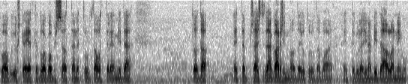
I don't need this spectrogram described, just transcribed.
tuo yksikään jätkä tuo kopissa ole tänne tullut tavoittelemaan mitään tuota, että säästytään karsinnoilta jutuilta, vaan että kyllä siinä pitää olla niin kuin,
